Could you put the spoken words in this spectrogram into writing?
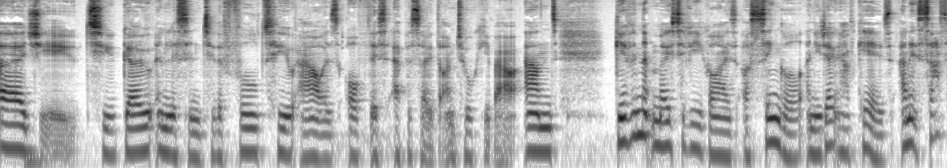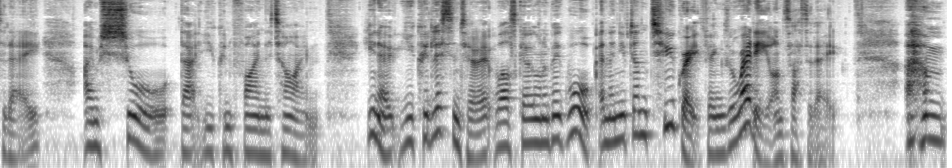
urge you to go and listen to the full two hours of this episode that I'm talking about. And given that most of you guys are single and you don't have kids and it's Saturday, I'm sure that you can find the time. You know, you could listen to it whilst going on a big walk and then you've done two great things already on Saturday. Um,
